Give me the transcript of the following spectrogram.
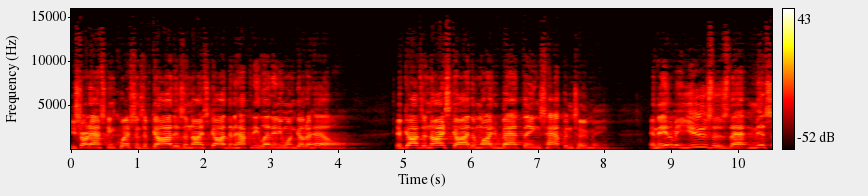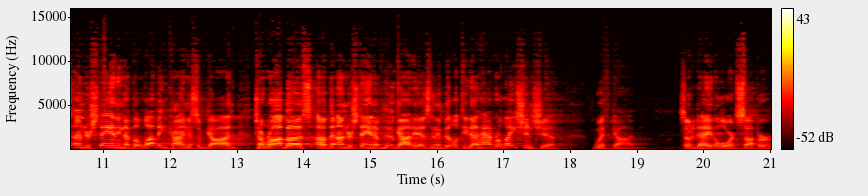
You start asking questions if God is a nice God, then how could He let anyone go to hell? If God's a nice guy, then why do bad things happen to me? And the enemy uses that misunderstanding of the loving kindness of God to rob us of the understanding of who God is and the ability to have relationship with God. So today, the Lord's Supper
